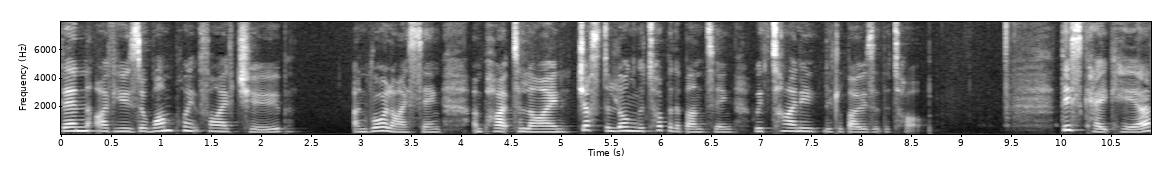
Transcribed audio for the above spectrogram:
Then I've used a 1.5 tube and royal icing and piped a line just along the top of the bunting with tiny little bows at the top. This cake here,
